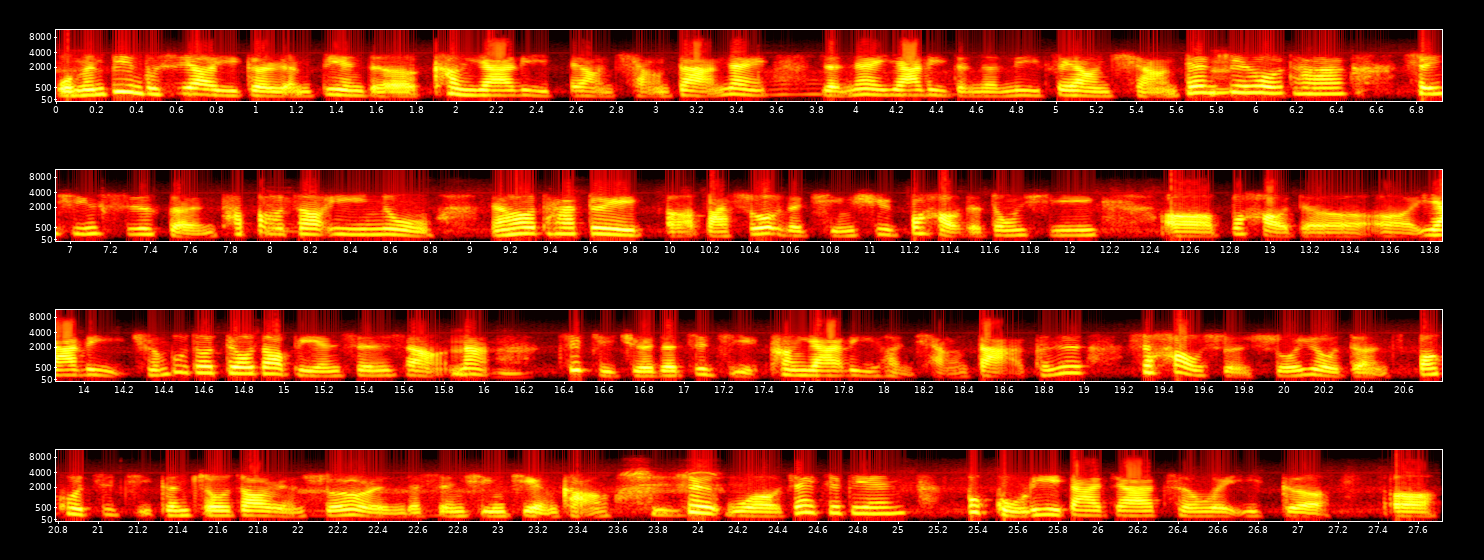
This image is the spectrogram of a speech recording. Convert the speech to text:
我们并不是要一个人变得抗压力非常强大，耐忍耐压力的能力非常强，但最后他身心失衡，他暴躁易怒，然后他对呃把所有的情绪不好的东西，呃不好的呃压力全部都丢到别人身上。那自己觉得自己抗压力很强大，可是是耗损所有的，包括自己跟周遭人所有人的身心健康。所以我在这边不鼓励大家成为一个呃，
